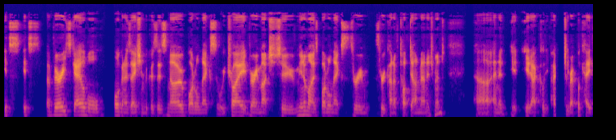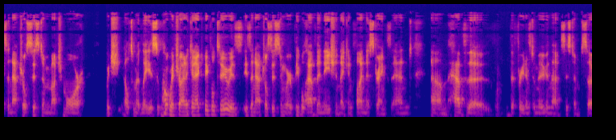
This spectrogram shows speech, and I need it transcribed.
it's it's a very scalable organization because there's no bottlenecks. So we try very much to minimize bottlenecks through through kind of top-down management, uh, and it, it it actually actually replicates a natural system much more, which ultimately is what we're trying to connect people to is is a natural system where people have their niche and they can find their strengths and um, have the the freedom to move in that system. So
